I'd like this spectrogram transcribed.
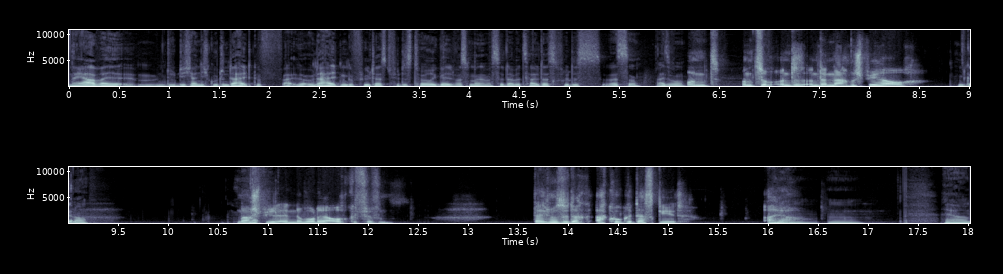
Naja, weil ähm, du dich ja nicht gut unterhalt gef äh, unterhalten gefühlt hast für das teure Geld, was, man, was du da bezahlt hast für das, weißt du? Also, Und, und, zum, und, und dann nach dem Spiel ja auch. genau. Nach Ja. Spielende wurde ja auch gepfiffen. Da ich mir so gedacht, ach gucke, das geht. Ah ja. Mhm, mhm. Ja,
